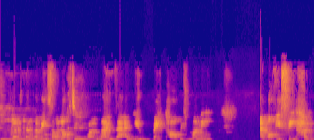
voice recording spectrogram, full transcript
Mhm, You understand what I mhm. mean? So a lot I of do. people don't know that, and you may part with money. And obviously, hope,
